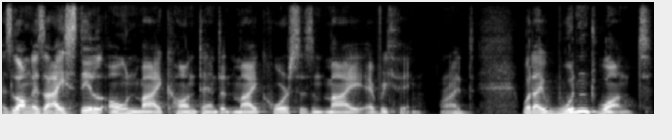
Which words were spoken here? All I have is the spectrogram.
as long as I still own my content and my courses and my everything, right? What I wouldn't want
